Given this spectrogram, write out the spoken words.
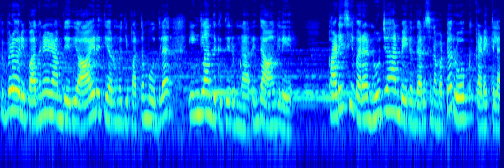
பிப்ரவரி பதினேழாம் தேதி ஆயிரத்தி அறுநூற்றி பத்தொம்போதில் இங்கிலாந்துக்கு திரும்பினார் இந்த ஆங்கிலேயர். கடைசி வர நூர்ஜஹான் பேகம் தரிசனம் மட்டும் ரோக்கு கிடைக்கல.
